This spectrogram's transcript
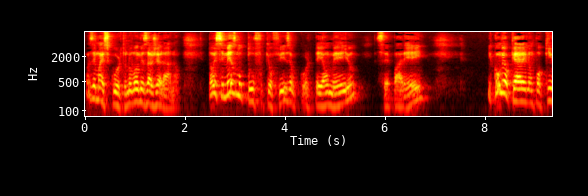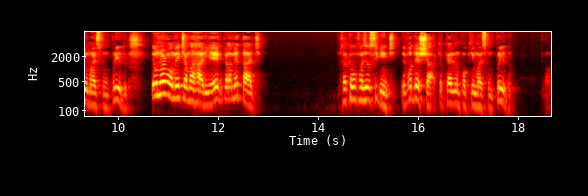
Fazer mais curto, não vamos exagerar, não. Então, esse mesmo tufo que eu fiz, eu cortei ao meio, separei. E como eu quero ele um pouquinho mais comprido, eu normalmente amarraria ele pela metade. Só que eu vou fazer o seguinte, eu vou deixar, que eu quero ele um pouquinho mais comprido, ó.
